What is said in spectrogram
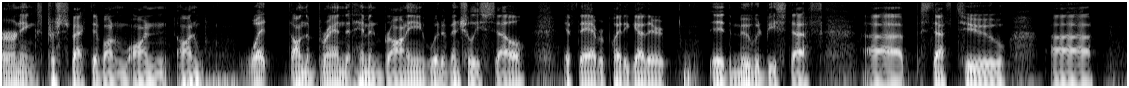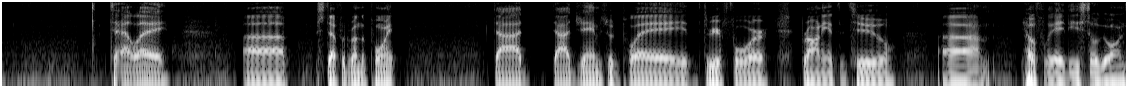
earnings perspective on on on what on the brand that him and Bronny would eventually sell if they ever play together, it, the move would be Steph. Uh, Steph to uh, to LA. Uh, Steph would run the point. Dad, Dad James would play three or four. Bronny at the two. Um, hopefully, AD is still going.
